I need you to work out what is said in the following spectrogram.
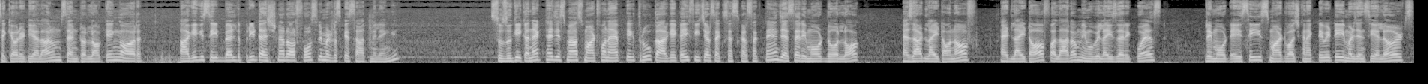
security alarm central locking और आगे की सीट बेल्ट प्री टेंशनर और फोर्स लिमिटर्स के साथ मिलेंगे। सुजुकी कनेक्ट है जिसमें आप स्मार्टफ़ोन ऐप के थ्रू कार के कई फीचर्स एक्सेस कर सकते हैं जैसे remote door lock hazard light on off headlight off alarm immobiliser request remote AC smart watch connectivity emergency alerts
